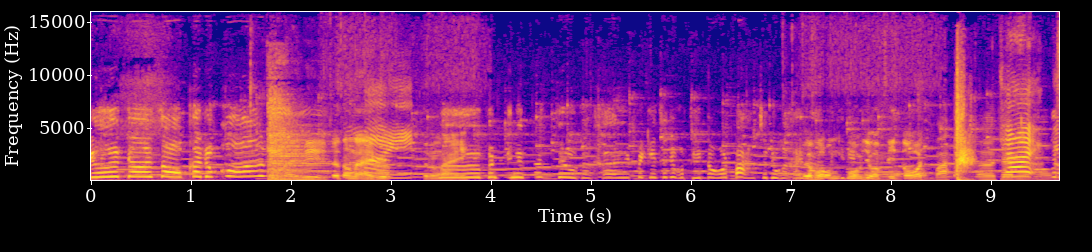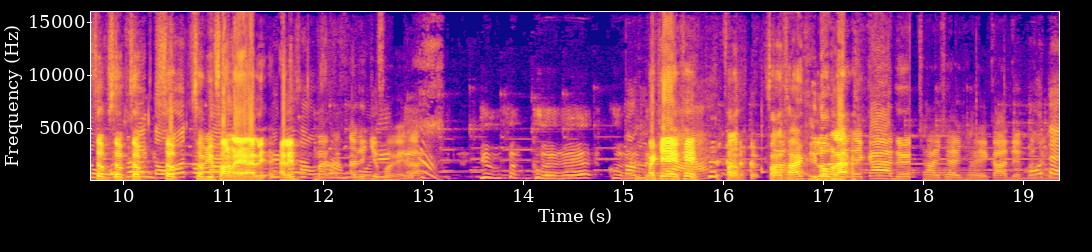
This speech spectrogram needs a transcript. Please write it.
ยืนเจอศพค่ะทุกคนไหนพี่เจอตรงไหนพูดเจอตรงไหน เออเมื่อกี้ฉันอยู่กับใครเมื่อกี้ฉันอยู่กับพี่โน้ตป่ะฉันอยู่กับใครเออผมผมอยู่กับปีโต๊ดเออใช่ศพศพศพศพศพอยู่ฝั่งไหนอะลิอลิสไม่อันนี้อยู่ฝั่งไหนล่ะอยู่ฝั่งขวาขวาโอเคโอเคฝั่งฝั่งซ้ายคือโล่งแล้วไอ้กล้าเดินใช่ใช่ใช่ไอ้กล้าเดินไปโอ้ทางแต่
